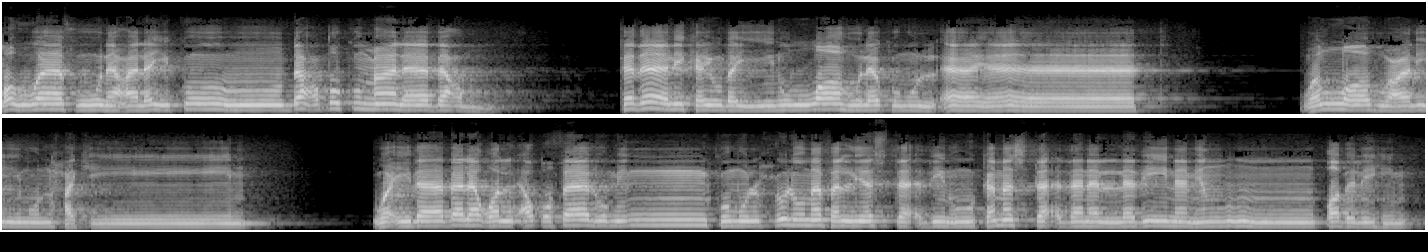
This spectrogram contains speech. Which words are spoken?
طوافون عليكم بعضكم على بعض. كذلك يبين الله لكم الآيات. والله عليم حكيم. وإذا بلغ الأطفال منكم الحلم فليستأذنوا كما استأذن الذين من قبلهم.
